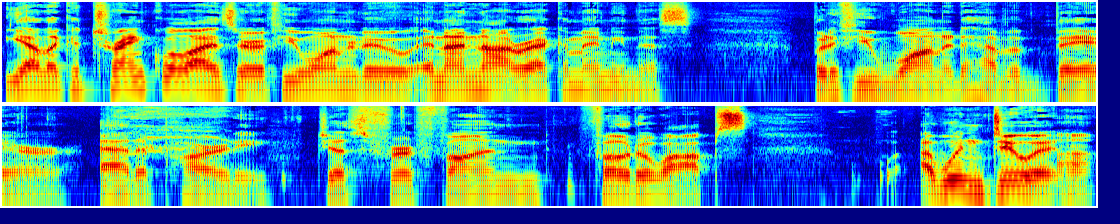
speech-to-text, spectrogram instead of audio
yeah, like a tranquilizer, if you wanted to, and I'm not recommending this, but if you wanted to have a bear at a party just for fun photo ops, I wouldn't do it Uh-huh.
